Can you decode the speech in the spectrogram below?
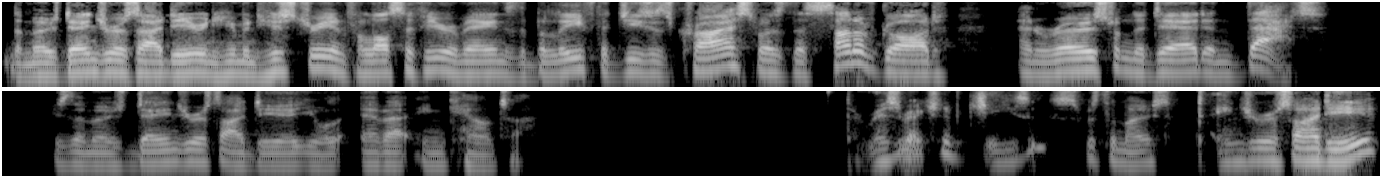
the most dangerous idea in human history and philosophy remains the belief that Jesus Christ was the Son of God and rose from the dead, and that is the most dangerous idea you will ever encounter. The resurrection of Jesus was the most dangerous idea.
